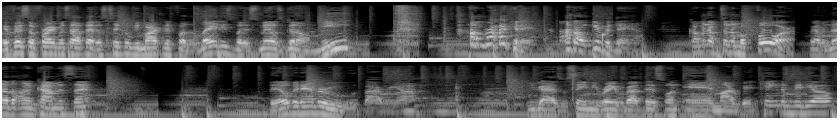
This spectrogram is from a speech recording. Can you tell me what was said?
if it's a fragrance out there that's typically marketed for the ladies, but it smells good on me, I'm rocking it. I don't give a damn. Coming up to number four, we have another uncommon scent. Velvet Amber Oud by Rihanah. You guys have seen me rave about this one in my Red Kingdom video.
